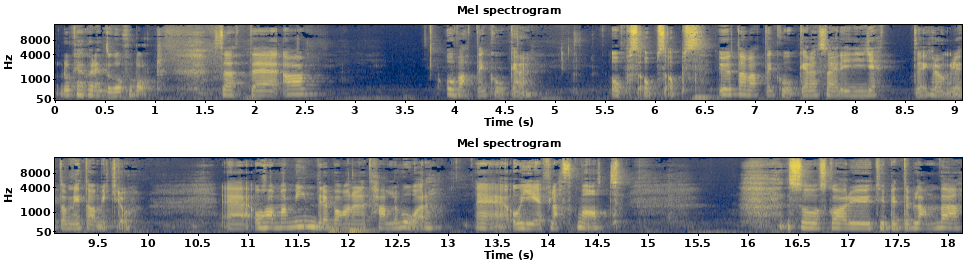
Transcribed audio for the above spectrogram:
Då kanske det inte går att få bort. Så att, eh, ja. Och vattenkokare. Ops, ops, ops. Utan vattenkokare så är det jättekrångligt om ni inte har mikro. Eh, och har man mindre barn än ett halvår eh, och ger flaskmat så ska du ju typ inte blanda,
